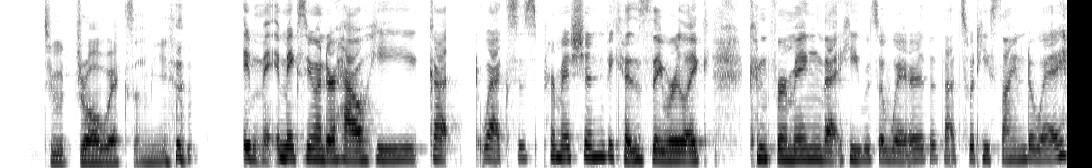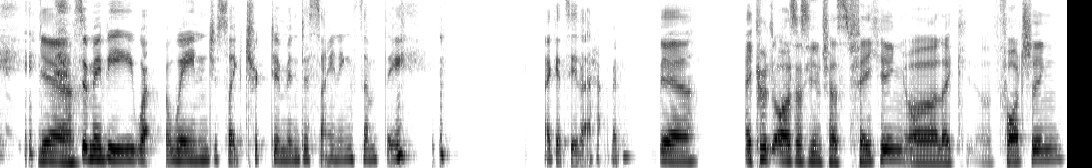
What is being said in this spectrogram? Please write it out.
to draw wax on me. It it makes me wonder how he got Wax's permission because they were like confirming that he was aware that that's what he signed away. yeah, so maybe what Wayne just like tricked him into signing something. I could see that happening. yeah. I could also see him just faking or like uh, forging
